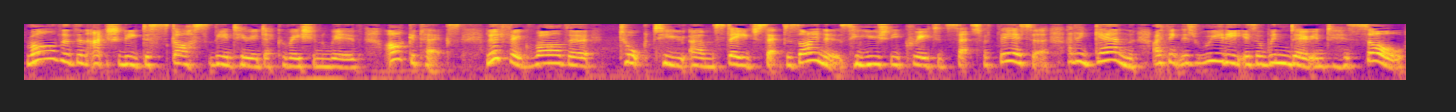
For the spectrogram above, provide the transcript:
rather than actually discuss the interior decoration with architects, Ludwig rather talked to um, stage set designers who usually created sets for theatre. And again, I think this really is a window into his soul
